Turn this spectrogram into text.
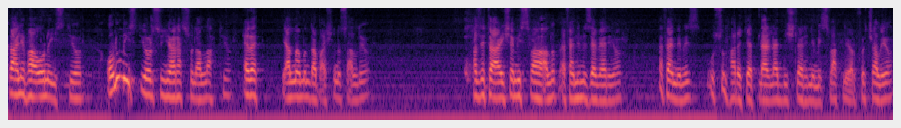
galiba onu istiyor. Onu mu istiyorsun ya Resulallah diyor. Evet anlamında başını sallıyor. Hazreti Ayşe misvağı alıp Efendimiz'e veriyor. Efendimiz usul hareketlerle dişlerini misvaklıyor, fırçalıyor.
